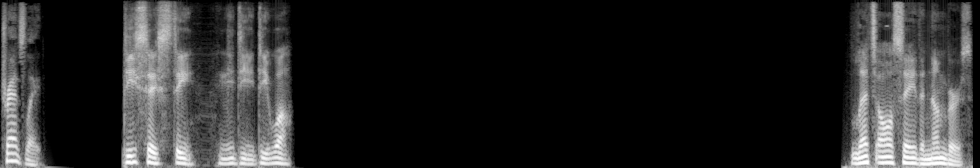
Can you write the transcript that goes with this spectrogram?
Translate. 第四次你弟弟话 Let's all say the numbers.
